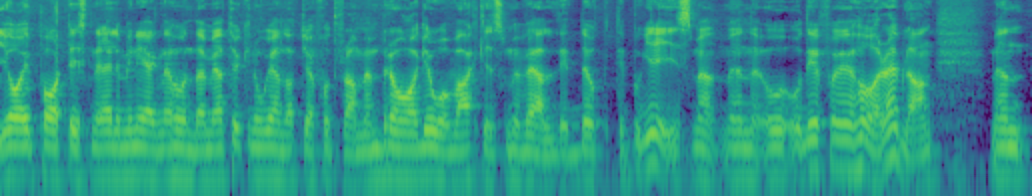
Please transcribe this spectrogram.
jag är partisk när det gäller mina egna hundar men jag tycker nog ändå att jag har fått fram en bra gråvaktel som är väldigt duktig på gris. Men, men och, och det får jag ju höra ibland. Men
